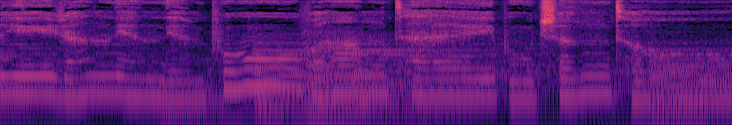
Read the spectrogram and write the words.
依然念念不忘，太不称头。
